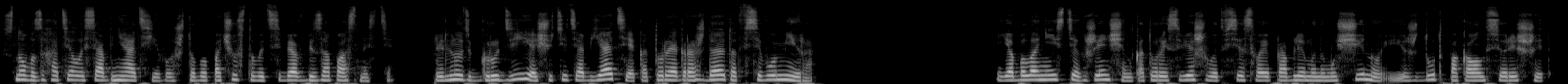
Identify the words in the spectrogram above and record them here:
Снова захотелось обнять его, чтобы почувствовать себя в безопасности, прильнуть к груди и ощутить объятия, которые ограждают от всего мира. Я была не из тех женщин, которые свешивают все свои проблемы на мужчину и ждут, пока он все решит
